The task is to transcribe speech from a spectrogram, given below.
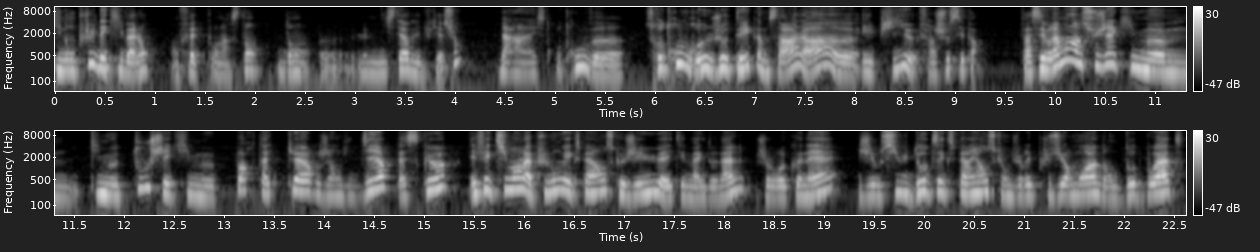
qui n'ont plus d'équivalent, en fait, pour l'instant, dans euh, le ministère de l'Éducation, ben, ils se retrouvent, euh, se retrouvent rejetés comme ça, là, euh, et puis, enfin, je sais pas. Enfin, c'est vraiment un sujet qui me, qui me touche et qui me porte à cœur, j'ai envie de dire, parce que, effectivement, la plus longue expérience que j'ai eue a été McDonald's, je le reconnais. J'ai aussi eu d'autres expériences qui ont duré plusieurs mois dans d'autres boîtes,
